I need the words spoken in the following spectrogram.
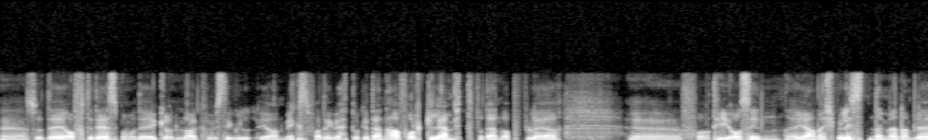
Eh, så Det er ofte det som på en måte er grunnlag for hvis jeg vil gjøre en miks. For at jeg vet at den har folk glemt, for den var populær eh, for ti år siden. Eh, gjerne ikke på listene, men den ble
